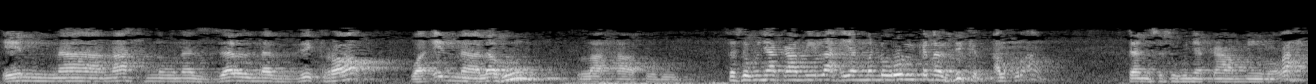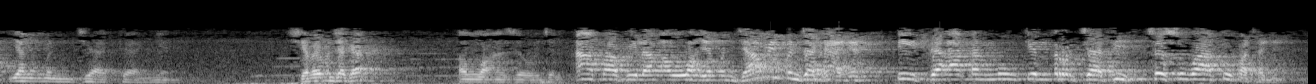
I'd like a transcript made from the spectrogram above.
Inna nahnu nazzalna dzikra wa inna lahu lahafudun Sesungguhnya kamilah yang menurunkan zikr Al-Quran Dan sesungguhnya kamilah yang menjaganya. Siapa yang menjaga? Allah Azza wa Jalla. Apabila Allah yang menjamin penjagaannya, tidak akan mungkin terjadi sesuatu padanya.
